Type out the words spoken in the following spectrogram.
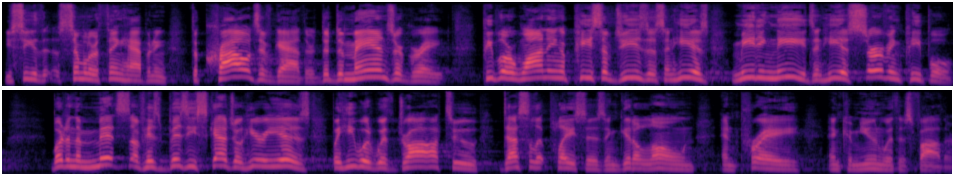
You see a similar thing happening. The crowds have gathered, the demands are great. People are wanting a piece of Jesus, and He is meeting needs and He is serving people. But in the midst of his busy schedule, here he is, but he would withdraw to desolate places and get alone and pray and commune with his Father.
